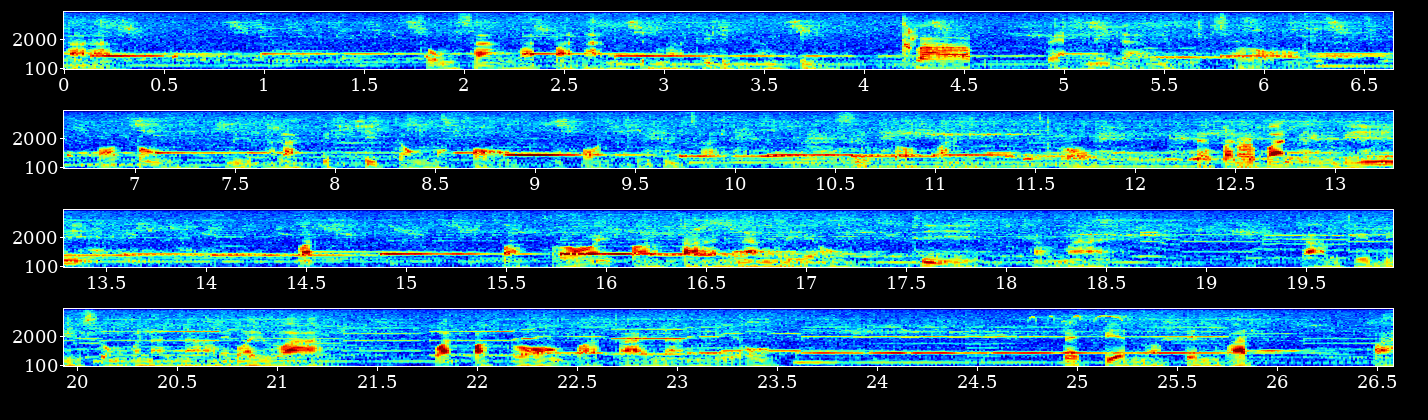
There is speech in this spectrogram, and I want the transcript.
ธาทรงสร้างวัดป่าลานขึ้นมาที่ริมทั้งปิงครับ แต่ไม่ได้อยู่ฉลอง เพราะต้องมีภารกิจที่ต้องมาครองนครธนบุรีสืบต่อไปอ๋อแต่ปัจจุบันแห่งนี้วัดปากร้อยป่าตายนางเหลียวที่ข้างมาตามทีวีทรงพนันนามไว้ว่า วัดปากร้องป่าตายนางเหลียว ได้เปลี่ยนมาเป็นวัดป่า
